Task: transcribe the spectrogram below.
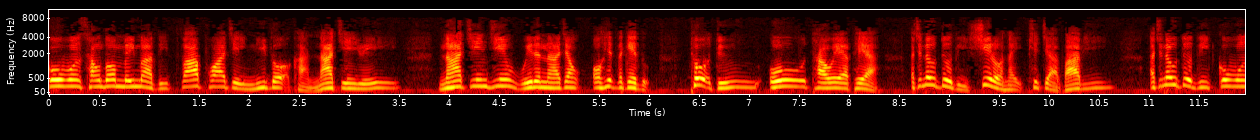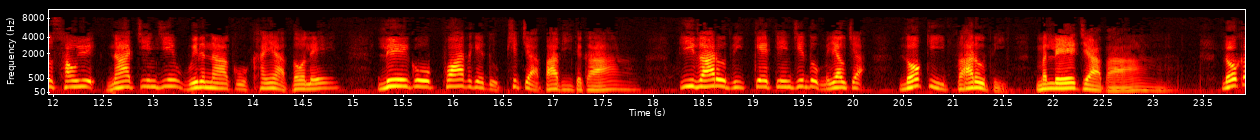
ကိုဝန်ဆောင်သောမိမသည်သားဖွားချိန်ဤသောအခါနာကျင်၍နာကျင်ခြင်းဝေဒနာကြောင့်အော်ဟစ်တဲ့ကဲ့သို့ထို့အတူအိုးထာဝရဖျားအကျွန်ုပ်တို့သည်ရှေ့တော်၌ဖြစ်ကြပါပြီအကျွန်ုပ်တို့သည်ကိုဝန်ဆောင်၍နာကျင်ခြင်းဝေဒနာကိုခံရတော်လေ လေကိုဖွာတဲ့ကဲ့သို့ဖြစ်ကြပါပြီတကားပြည်သားတို့သည်ကဲတင်ခြင်းသို့မရောက်ကြလောကီသားတို့သည်မလဲကြပါလောက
